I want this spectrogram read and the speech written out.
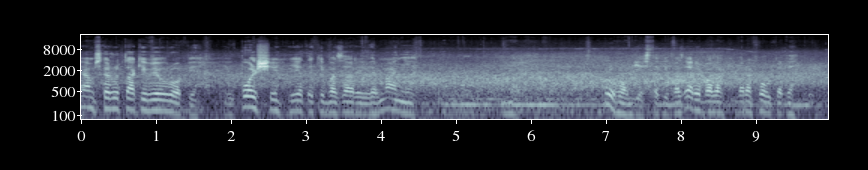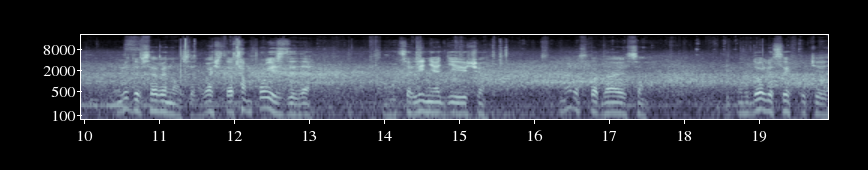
я вам скажу так і в Європі. І в Польщі є такі базари, і в Германії. Ну, Кругом є такі базари, барахолка, де люди все виносять. Бачите, там поїзд іде. О, Це лінія діюча. Ну, розкладаються вдолі цих путей.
